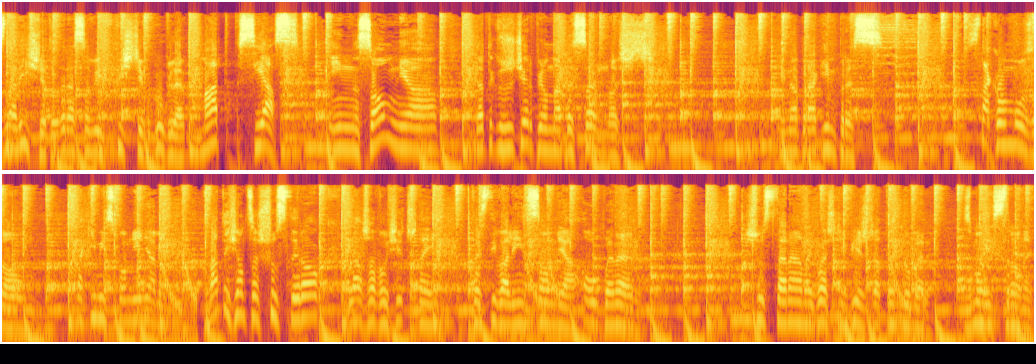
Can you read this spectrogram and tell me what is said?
Znaliście, to teraz sobie wpiszcie w Google. Matt Sias. Insomnia. Dla tych, którzy cierpią na bezsenność i na brak imprez. Z taką muzą, takimi wspomnieniami. 2006 rok, plaża w Osiecznej, festiwal Insomnia Open Air. Szósta rano właśnie wjeżdża ten numer z mojej strony.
